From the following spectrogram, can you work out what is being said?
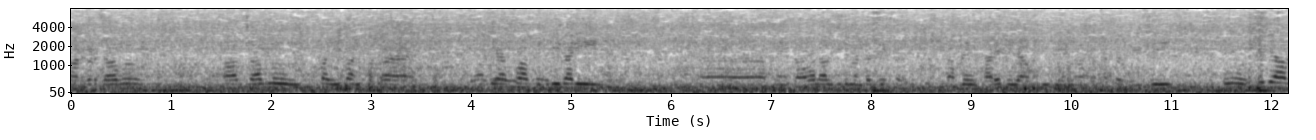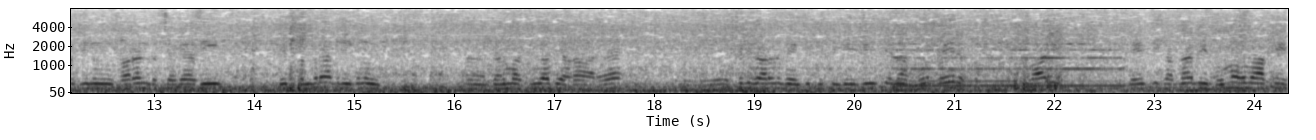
ਕਾਂਗੜ ਸਾਹਿਬ, ਆਪ ਸਭ ਨੂੰ ਭਾਈ ਬਣ ਪਤਾ ਹੈ। ਕਿ ਆਪਾਂ ਪਿਛਲੀ ਵਾਰੀ ਅਹ, ਲਾਲ ਜੀ ਦੇ ਮੰਦਰ ਸਿੱਖ ਆਪਣੇ ਸਾਰੇ ਪੰਜਾਬ ਦੀ ਟੀਮ ਨਾਲ ਇਕੱਠ ਹੋਈ ਸੀ ਤੇ ਉੱਥੇ ਵੀ ਆਪ ਜੀ ਨੂੰ ਸਾਰਿਆਂ ਨੂੰ ਦੱਸਿਆ ਗਿਆ ਸੀ ਕਿ 15 ਤਰੀਕ ਨੂੰ ਜਨਮ ਅਸ਼ਟਮੀ ਦਾ ਦਿਹਾੜਾ ਆ ਰਿਹਾ ਹੈ ਤੇ ਉੱਥੇ ਵੀ ਸਾਰਿਆਂ ਨੂੰ ਬੇਨਤੀ ਕੀਤੀ ਗਈ ਸੀ ਕਿ ਮੈਂ ਹੋਰ ਫੇਰ ਦੁਬਾਰਾ ਬੇਨਤੀ ਕਰਦਾ ਵੀ ਹੁਮਾ ਹੁਮਾ ਕੇ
